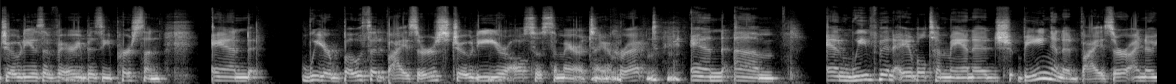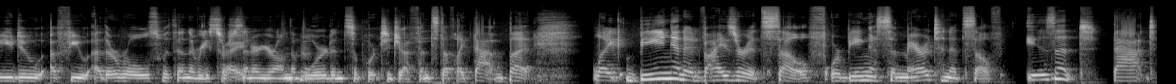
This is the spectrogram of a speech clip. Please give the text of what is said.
Jody is a very busy person. And we are both advisors. Jody, you're also Samaritan, correct? And um, and we've been able to manage being an advisor. I know you do a few other roles within the resource Right. center. You're on the mm-hmm. board and support to Jeff and stuff like that. But like being an advisor itself or being a Samaritan itself isn't that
